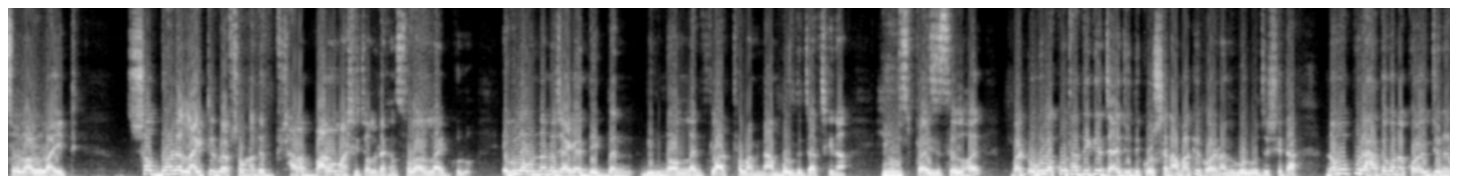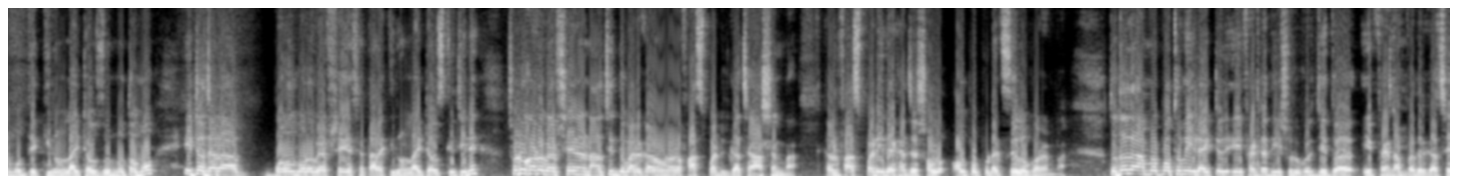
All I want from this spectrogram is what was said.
solar light সব ধরনের লাইটের ব্যবসা ওনাদের সারা বারো মাসই চলে। দেখেন সোলার লাইটগুলো। এগুলো অন্যান্য জায়গায় দেখবেন বিভিন্ন অনলাইন প্ল্যাটফর্ম আমি নাম বলতে চাচ্ছি না হিউজ প্রাইসে সেল হয়। বাট ওগুলো কোথা থেকে যায় যদি কোশ্চেন আমাকে করেন আমি বলব যে সেটা নবপুরে হাতে গোনা কয়েকজনের মধ্যে কিরণ লাইট হাউস অন্যতম। এটা যারা বড় বড় ব্যবসায়ী আছে তারা কিরণ লাইট হাউসকে চিনে। ছোটখাটো ব্যবসায়ীরা নাও চিনতে পারে কারণ ওনারা ফার্স্ট পার্টির কাছে আসেন না। কারণ ফার্স্ট পার্টি দেখা যায় অল্প প্রোডাক্ট সেলও করেন না। তো দাদা আমরা প্রথমে এই লাইটের এই ফ্যানটা দিয়ে শুরু করি যেহেতু এই ফ্যান আপনাদের কাছে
